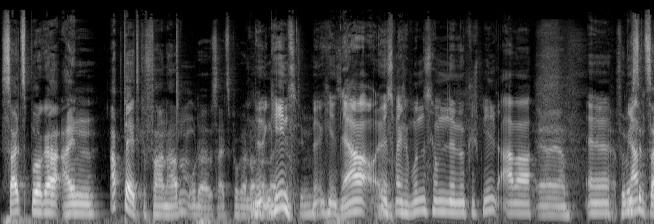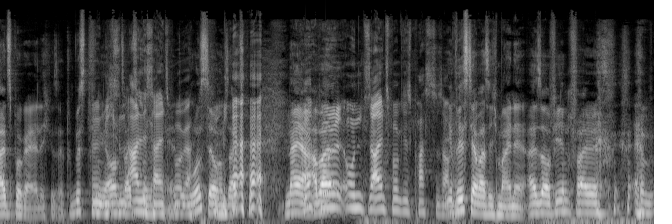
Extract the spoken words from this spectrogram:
Salzburger ein Update gefahren haben oder Salzburger London. Nirgends, ja, österreichische Bundeshymne wird gespielt, aber ja, ja. Äh, ja für mich sind Salzburger ehrlich gesagt. Du bist für, für mich auch ein Salzburger. Alle Salzburger. Du wohnst ja auch in Salzburg. naja, aber und Salzburg, das passt zusammen. Ihr wisst ja, was ich meine. Also auf jeden Fall ähm,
